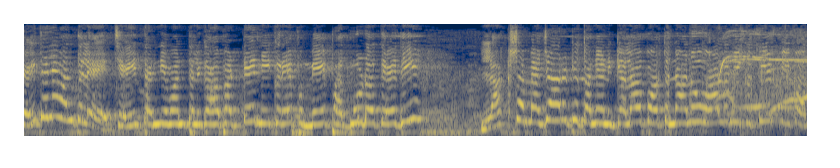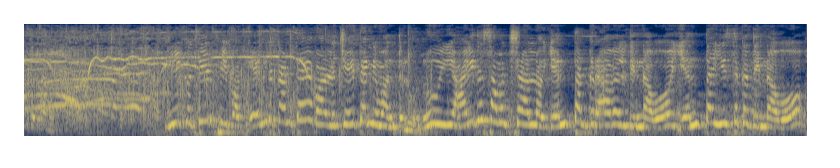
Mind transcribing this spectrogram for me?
చైతన్యవంతులే. చైతన్యవంతులు కాబట్టే నీకు రేపు మే పదమూడో తేదీ లక్ష మెజారిటీతో నేను గెలవబోతున్నాను. వాళ్ళు నీకు తీర్పు ఇవ్వబోతున్నారు. నీకు తీర్పు ఇవ్వ ఎందుకంటే వాళ్ళు చైతన్యవంతులు. నువ్వు ఈ ఐదు సంవత్సరాల్లో ఎంత గ్రావెల్ తిన్నావో ఎంత ఇసుక తిన్నావో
